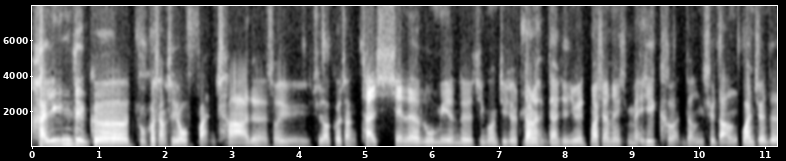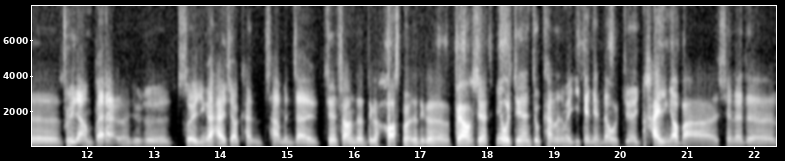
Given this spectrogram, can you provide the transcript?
海鹰这个主客场是有反差的，所以去到客场，他现在路面的情况的确让人很担心，因为 m a r s h a l n 没可能去当完全的 three down back，就是所以应该还是要看他们在肩上的这个 Hosmer 的这个表现。因为我今天就看了那么一点点，但我觉得海鹰要把现在的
